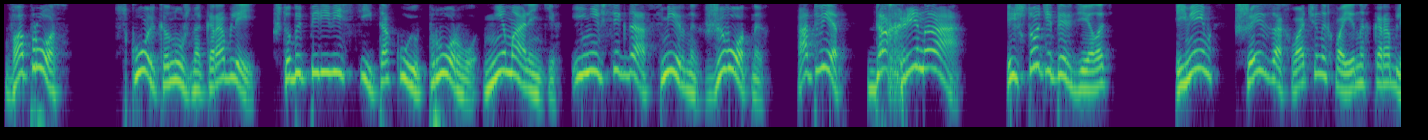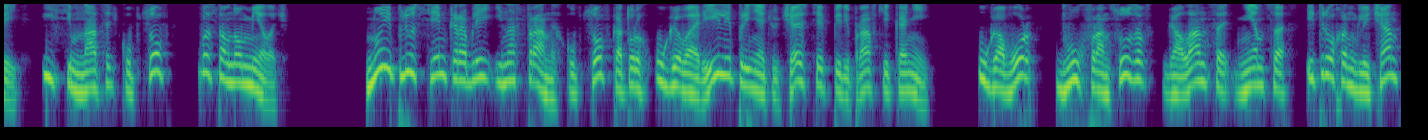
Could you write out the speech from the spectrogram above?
Вопрос! Сколько нужно кораблей, чтобы перевести такую прорву немаленьких и не всегда смирных животных? Ответ – да хрена! И что теперь делать? Имеем 6 захваченных военных кораблей и 17 купцов, в основном мелочь. Ну и плюс 7 кораблей иностранных купцов, которых уговорили принять участие в переправке коней. Уговор двух французов, голландца, немца и трех англичан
